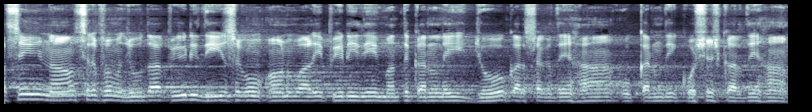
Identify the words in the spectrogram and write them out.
ਅਸੀਂ ਨਾ ਸਿਰਫ ਮੌਜੂਦਾ ਪੀੜ੍ਹੀ ਦੀ, ਸਗੋਂ ਆਉਣ ਵਾਲੀ ਪੀੜ੍ਹੀ ਦੀ ਮਦਦ ਕਰਨ ਲਈ ਜੋ ਕਰ ਸਕਦੇ ਹਾਂ, ਉਹ ਕਰਨ ਦੀ ਕੋਸ਼ਿਸ਼ ਕਰਦੇ ਹਾਂ।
